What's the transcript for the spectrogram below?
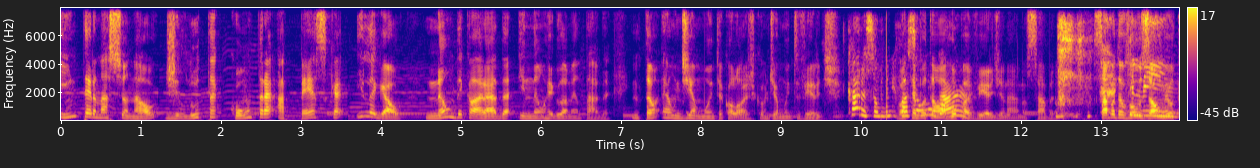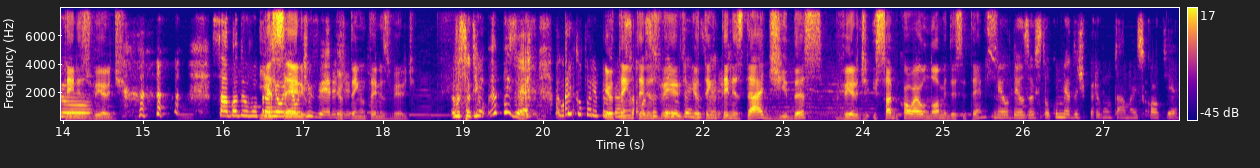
Internacional de Luta contra a Pesca Ilegal, não declarada e não regulamentada. Então é um dia muito ecológico, é um dia muito verde. Cara, São Vou Bonifácio até é um botar uma roupa verde na, no sábado. Sábado eu vou usar o meu tênis verde. Sábado eu vou E pra é reunião sério, de verde. eu tenho um tênis verde. Você tem um... é, Pois é, agora que eu parei pra Eu pensar, tenho tênis tem um verde. tênis eu tenho verde. tênis da Adidas verde. E sabe qual é o nome desse tênis? Meu Deus, eu estou com medo de perguntar, mas qual que é?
